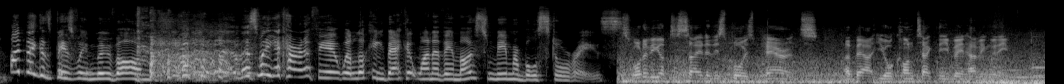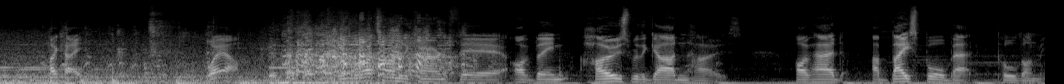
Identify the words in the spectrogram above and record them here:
I think it's best we move on. this week at Current Affair, we're looking back at one of their most memorable stories. So what have you got to say to this boy's parents about your contact that you've been having with him? Okay. Wow. In my time at the current affair, I've been hosed with a garden hose. I've had a baseball bat pulled on me.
